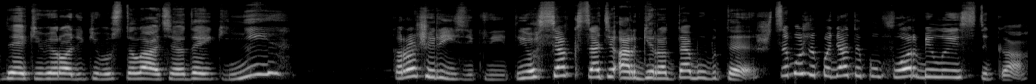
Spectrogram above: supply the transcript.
Деякі Вероніки вистилаються, а деякі ні. Коротше, різні квіти. І ось ця, кстати, аргірантемум теж. Це можна поняти по формі листика.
